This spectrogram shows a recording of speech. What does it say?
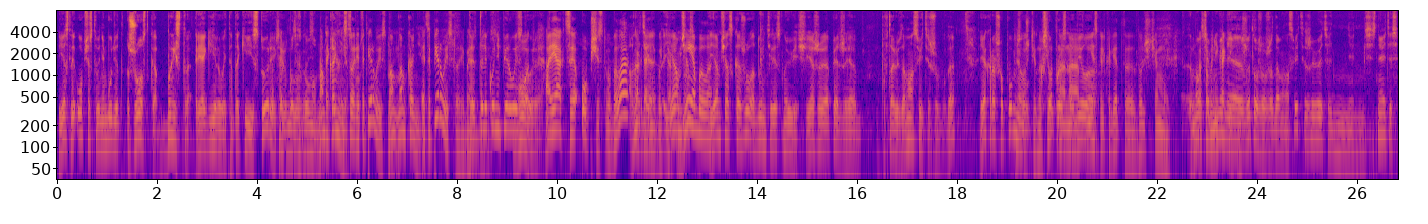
Если общество не будет жестко, быстро реагировать на такие истории, Абсолютно как было с согласен. Голуном, А нам таких конец. историй просто. это первая история? Нам, нам конец. Это первая история, Борис это далеко не первая Вот. история. А реакция общества была А знаете, когда-нибудь я такой? вам щас, Не было. Я вам сейчас скажу одну интересную вещь. Я же, опять же, я повторюсь, давно на свете живу, да? Я хорошо помню, Слушайте, ну что всего на, происходило... несколько лет э, дольше, чем мы. Тут Но, особо тем не менее, не вы тоже уже давно на свете живете, не, не стесняйтесь.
